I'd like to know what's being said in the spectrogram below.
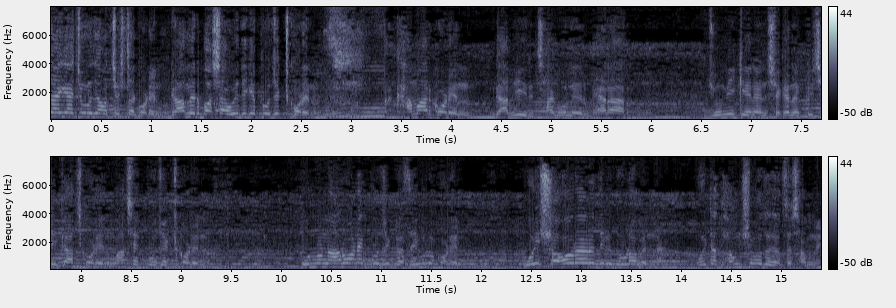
জায়গায় চলে যাওয়ার চেষ্টা করেন, গ্রামের বাসা ওইদিকে প্রজেক্ট করেন, খামার করেন, গাভীর, ছাগলের, ভেড়ার, জমি কেনেন, সেখানে কৃষি কাজ করেন, মাছের প্রজেক্ট করেন, অন্য আরও অনেক প্রজেক্ট আছে, এগুলো করেন। ওই শহরের দিকে দৌড়াবেন না, ওইটা ধ্বংস হতে যাচ্ছে সামনে।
